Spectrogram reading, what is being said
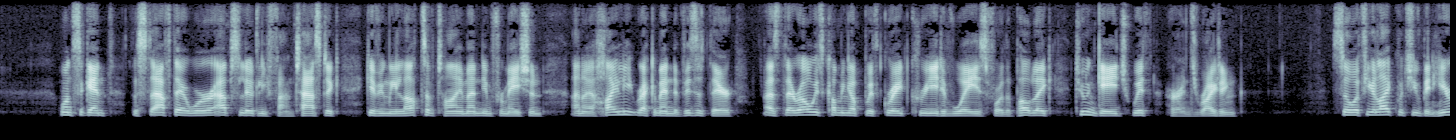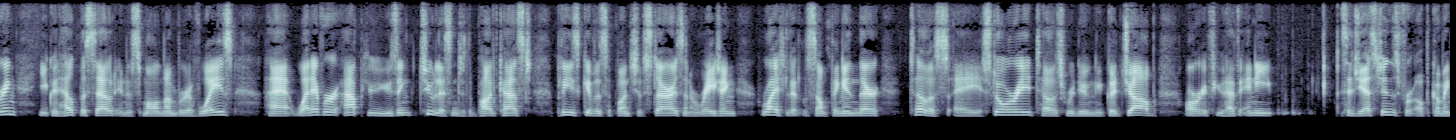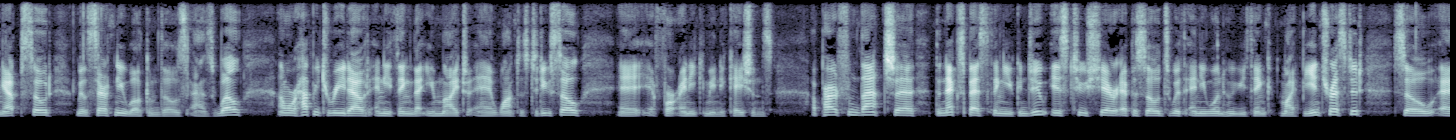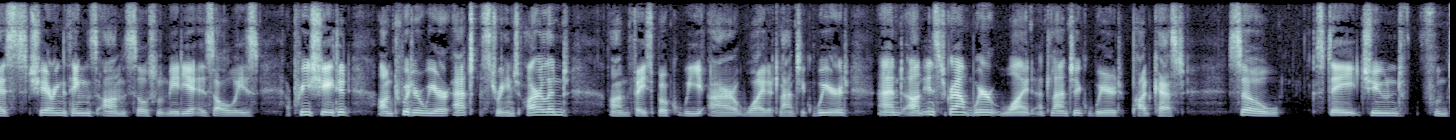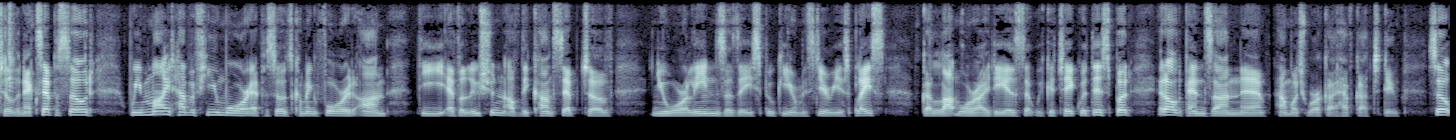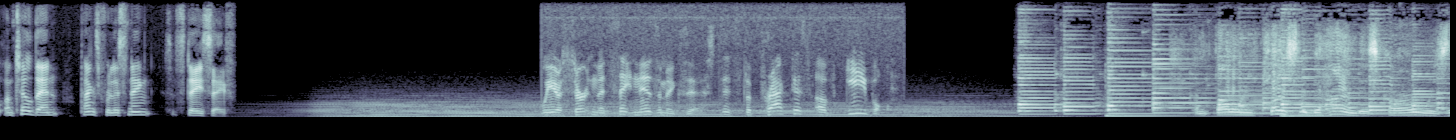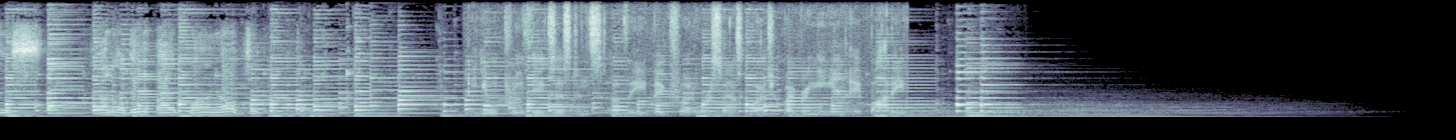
Once again, the staff there were absolutely fantastic, giving me lots of time and information, and I highly recommend a visit there as they're always coming up with great creative ways for the public to engage with Hearn's writing. So if you like what you've been hearing, you can help us out in a small number of ways. Uh, whatever app you're using to listen to the podcast, please give us a bunch of stars and a rating. Write a little something in there. Tell us a story. Tell us we're doing a good job. Or if you have any suggestions for upcoming episode, we'll certainly welcome those as well. And we're happy to read out anything that you might uh, want us to do so uh, for any communications. Apart from that, uh, the next best thing you can do is to share episodes with anyone who you think might be interested. So, as sharing things on social media is always appreciated. On Twitter, we are at Strange Ireland. On Facebook, we are Wide Atlantic Weird. And on Instagram, we're Wide Atlantic Weird Podcast. So, stay tuned until the next episode. We might have a few more episodes coming forward on the evolution of the concept of New Orleans as a spooky or mysterious place. I've got a lot more ideas that we could take with this, but it all depends on uh, how much work I have got to do. So until then, thanks for listening. Stay safe. We are certain that Satanism exists. It's the practice of evil. And following closely behind this car was this unidentified flying object. Will prove the existence of the Bigfoot or Sasquatch by bringing in a body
